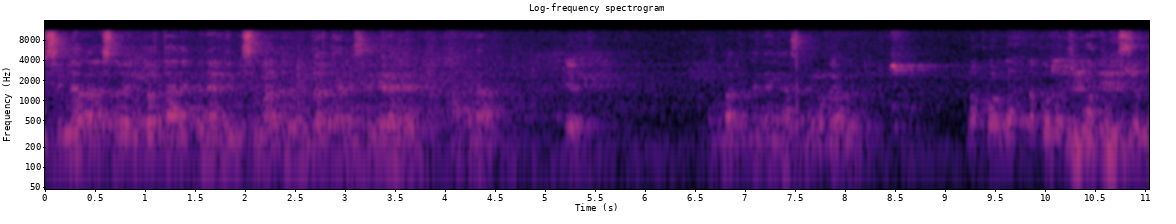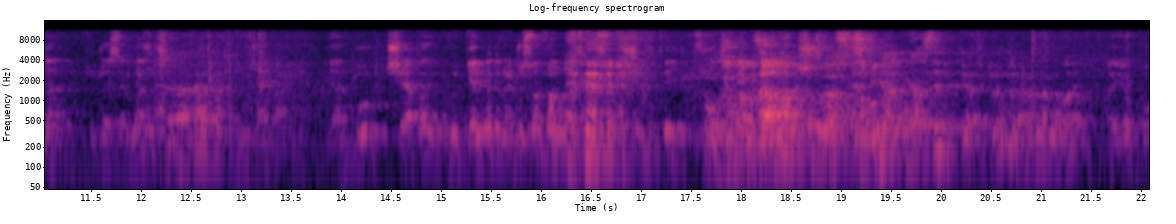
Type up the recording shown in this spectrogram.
isimler arasında benim dört tane önerdiğim isim vardır. Ben dört tanesini göremiyorum. Hakan abi. Evet. Onlar neden yazmıyor orada? Raporda, raporda kim var komisyonda? Tuncay sen var mı? Beraber var. Yani bu şey yapar, bunu gelmeden önce sorman lazım. Şimdi değil. Bugün imzalamışız aslında Yani bunu. ya- yazdıydık diye hatırlıyorum da ben ondan dolayı. Hayır yok bu,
